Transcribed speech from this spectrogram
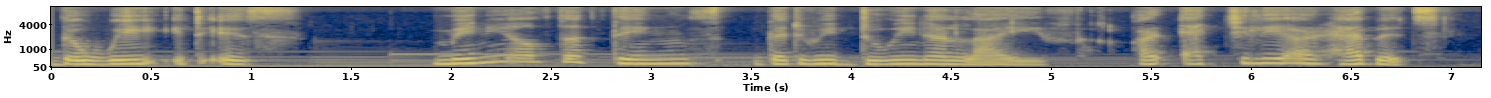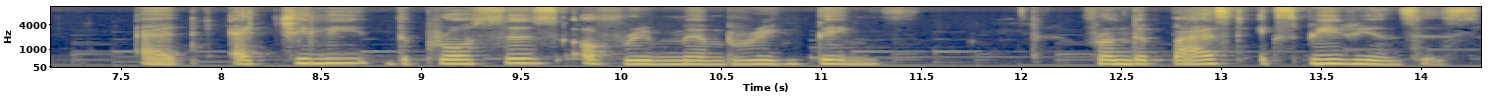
the way it is. Many of the things that we do in our life are actually our habits and actually the process of remembering things from the past experiences.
